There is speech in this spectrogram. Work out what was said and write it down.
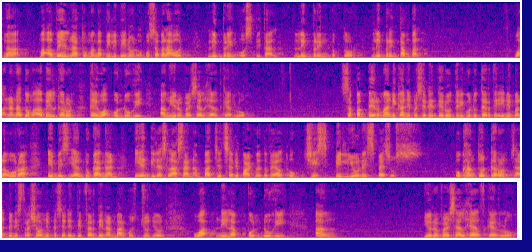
nga ma-avail nato mga Pilipino ubos sa balaod, libreng ospital, libreng doktor, libreng tambal. Wa na nato ma-avail karon kay wa punduhi ang Universal Healthcare Law. Sa pagpirma ni kanhi presidente Rodrigo Duterte ini Balaura, imbis iyang dugangan, iyang gilaslasan ang budget sa Department of Health og 10 bilyones pesos. Og hangtod karon sa administrasyon ni presidente Ferdinand Marcos Jr., wa nila punduhi ang Universal Healthcare Law.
